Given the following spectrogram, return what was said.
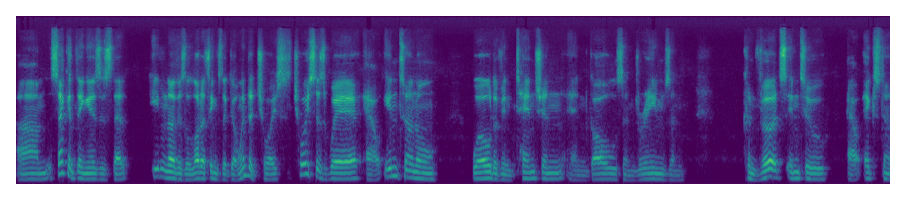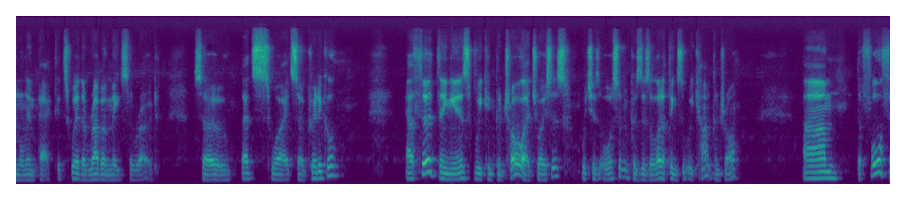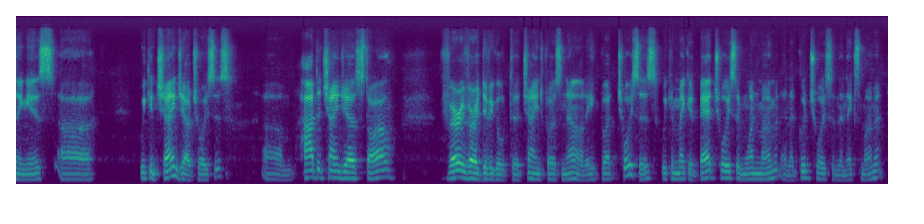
Um, the second thing is, is that even though there's a lot of things that go into choice, choice is where our internal world of intention and goals and dreams and converts into our external impact. It's where the rubber meets the road. So that's why it's so critical. Our third thing is we can control our choices, which is awesome because there's a lot of things that we can't control. Um, the fourth thing is uh, we can change our choices. Um, hard to change our style. Very, very difficult to change personality. But choices, we can make a bad choice in one moment and a good choice in the next moment.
